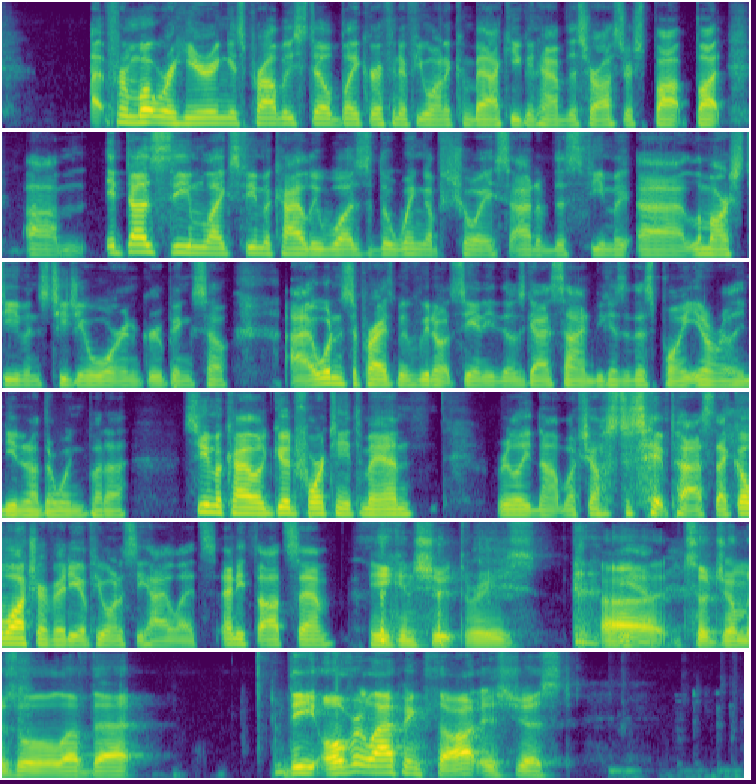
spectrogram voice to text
from what we're hearing, is probably still Blake Griffin. If you want to come back, you can have this roster spot. But um, it does seem like Svi Mykhailiuk was the wing of choice out of this Mi- uh, Lamar Stevens, TJ Warren grouping. So uh, it wouldn't surprise me if we don't see any of those guys signed because at this point, you don't really need another wing. But uh, Svi Mykhailiuk, good 14th man. Really, not much else to say past that. Go watch our video if you want to see highlights. Any thoughts, Sam? he can shoot threes. Uh so Joe Mazzulla will love that. The overlapping thought is just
